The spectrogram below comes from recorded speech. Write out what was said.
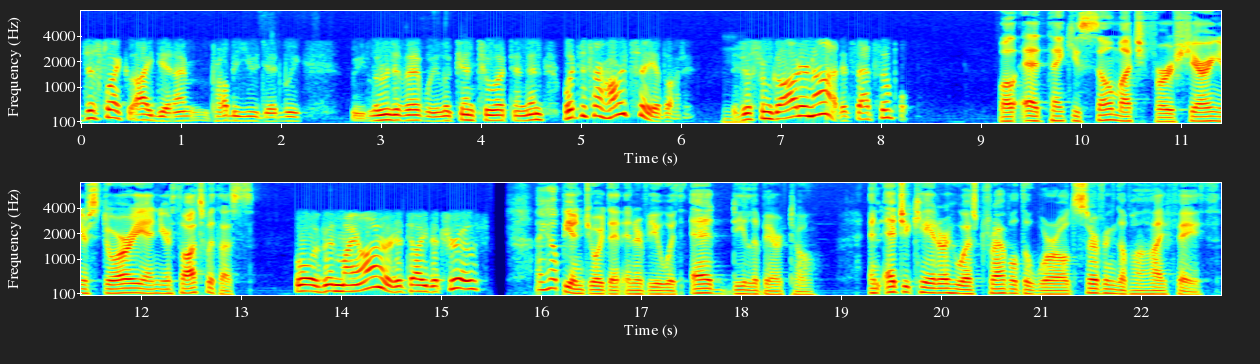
Just like I did, I'm probably you did. We we learned of it, we looked into it, and then what does our heart say about it? Mm. Is this from God or not? It's that simple. Well, Ed, thank you so much for sharing your story and your thoughts with us. Well, it's been my honor to tell you the truth. I hope you enjoyed that interview with Ed DiLiberto, an educator who has traveled the world serving the Baha'i faith.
